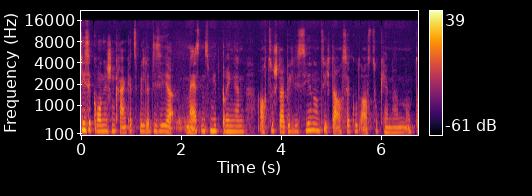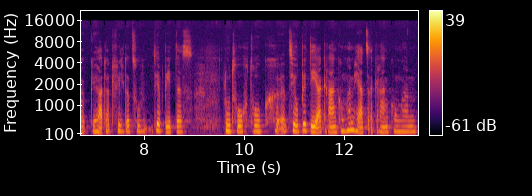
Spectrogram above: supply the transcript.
diese chronischen Krankheitsbilder, die sie ja meistens mitbringen, auch zu stabilisieren und sich da auch sehr gut auszukennen. Und da gehört halt viel dazu, Diabetes, Bluthochdruck, COPD-Erkrankungen, Herzerkrankungen,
